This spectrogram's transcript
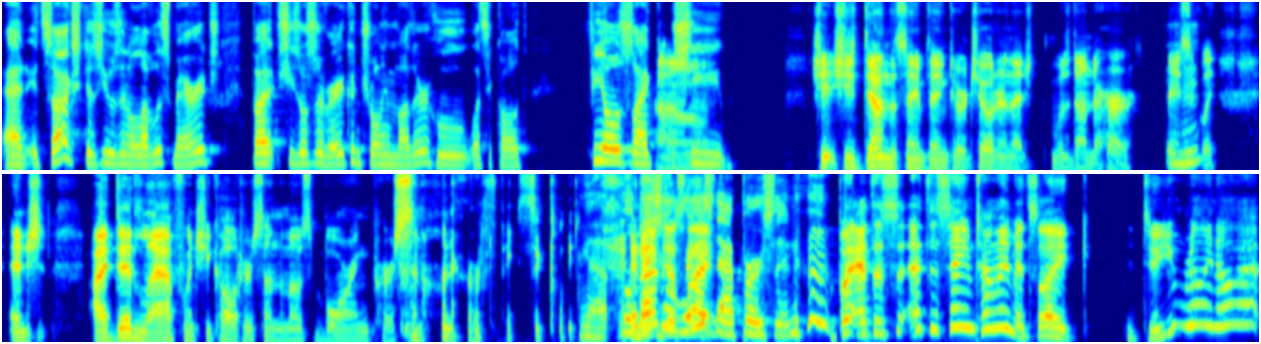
and it sucks because she was in a loveless marriage, but she's also a very controlling mother who what's it called feels like Um, she she she's done the same thing to her children that was done to her Mhm. basically and she, i did laugh when she called her son the most boring person on earth basically yeah. Well, And guess I'm who just raised like- that person? but at this at the same time it's like do you really know that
